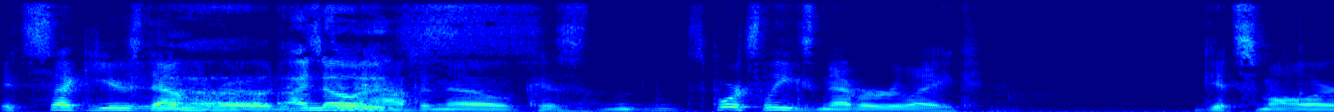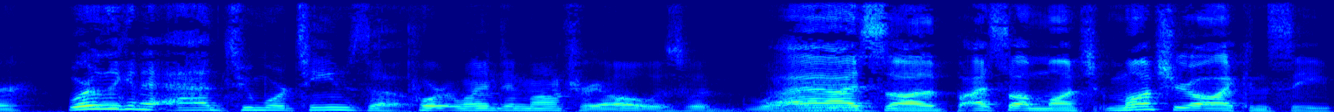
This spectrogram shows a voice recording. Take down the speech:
It's like years down the road. It's I know gonna it's- happen though, because sports leagues never like get smaller. Where are they going to add two more teams though? Portland and Montreal was what. what I, I saw I saw Mont- Montreal. I can see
